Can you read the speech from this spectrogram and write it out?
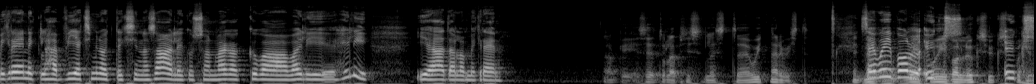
migreenik läheb viieks minutiks sinna saali, kus on väga kõva valiheli ja tal on migreen. okei okay,, ja see tuleb siis sellest äh, uitnärvist? see võib olla üks, üks, üks, üks,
